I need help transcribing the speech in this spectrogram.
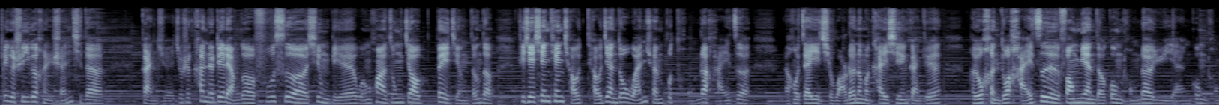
这个是一个很神奇的感觉，就是看着这两个肤色、性别、文化、宗教背景等等这些先天条条件都完全不同的孩子，然后在一起玩的那么开心，感觉有很多孩子方面的共同的语言、共同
